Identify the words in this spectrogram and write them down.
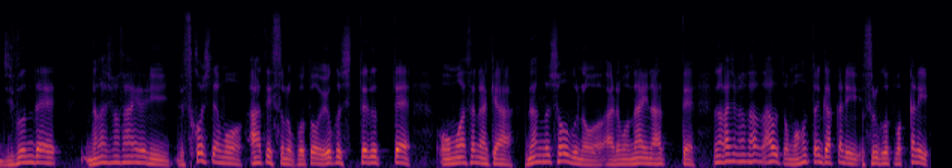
自分で長嶋さんより少しでもアーティストのことをよく知ってるって思わせなきゃ何の勝負のあれもないなって長嶋さんと会うともう本当にがっかりすることばっかり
